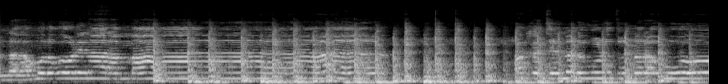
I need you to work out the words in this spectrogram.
అన్నదమ్ములు కూడినారమ్మా అక్క చెల్లెలు కూడుతున్నారమ్మో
